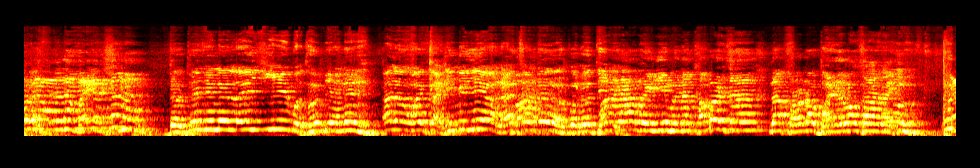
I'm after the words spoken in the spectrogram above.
પેલા ભાઈ છે ને દધેજીને લઈ જઈએ બધો બેને અને ઓય કાઢી મેલી આલા છે બધોથી મારા ભાઈની મને ખબર છે ના ખરોડો ભરેલો છે. તમે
